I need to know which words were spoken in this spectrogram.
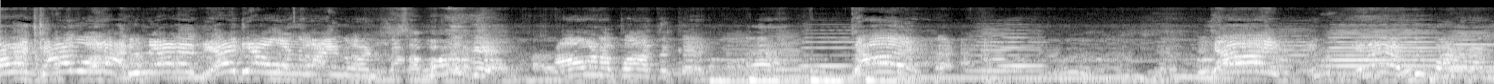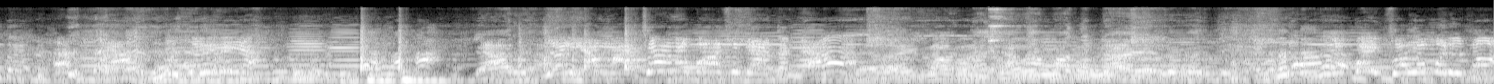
எனக்காக ஒரு அருமையான ரேடியோ ஒண்ணு வாங்கிட்டு வந்துட்டான். அவனை பார்த்துக்க டேய் டேய் ஏன் எப்படி ஏய், என் மச்சானை பார்த்து கேட்டங்க என்ன பார்த்துட்டா என்ன பத்தி நீ போய் சொல்ல முடியுமா?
